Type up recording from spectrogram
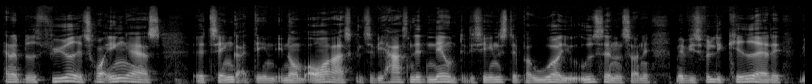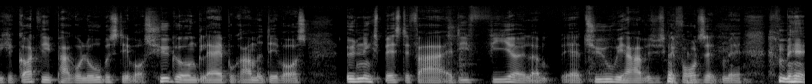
han er blevet fyret. Jeg tror, ingen af os øh, tænker, at det er en enorm overraskelse. Vi har sådan lidt nævnt det de seneste par uger i udsendelserne, men vi er selvfølgelig kede af det. Vi kan godt lide Paco Lopez, det er vores hyggeonkel her i programmet, det er vores yndlingsbedstefar af de fire eller ja, 20, vi har, hvis vi skal fortsætte med, med,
